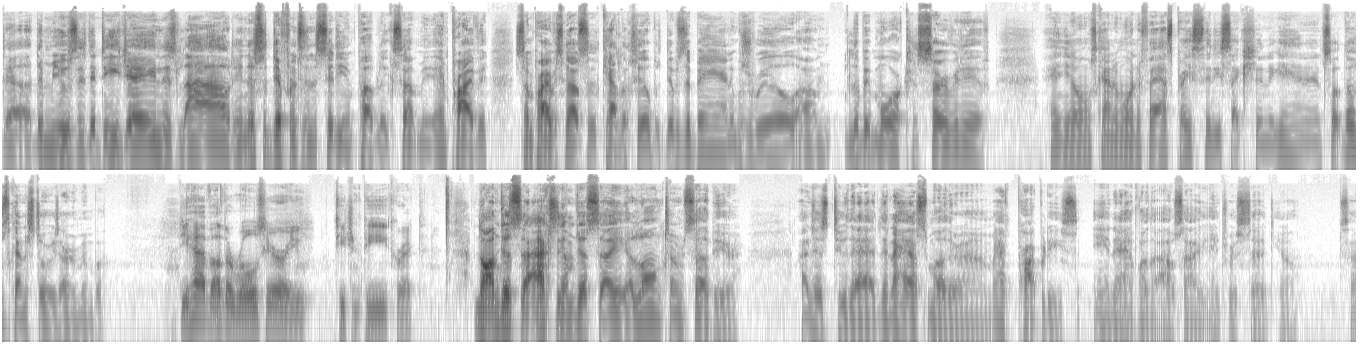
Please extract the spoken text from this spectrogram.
the, the music, the DJ, and it's loud, and there's a difference in the city and public, some and private. Some private schools, Catholic school, there was the band, it was real, um, a little bit more conservative, and you know, it was kind of more in the fast-paced city section again, and so those kind of stories I remember. Do you have other roles here? Are you teaching PE, correct? No, I'm just actually I'm just a, a long term sub here. I just do that. Then I have some other um, I have properties and I have other outside interests that you know. So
